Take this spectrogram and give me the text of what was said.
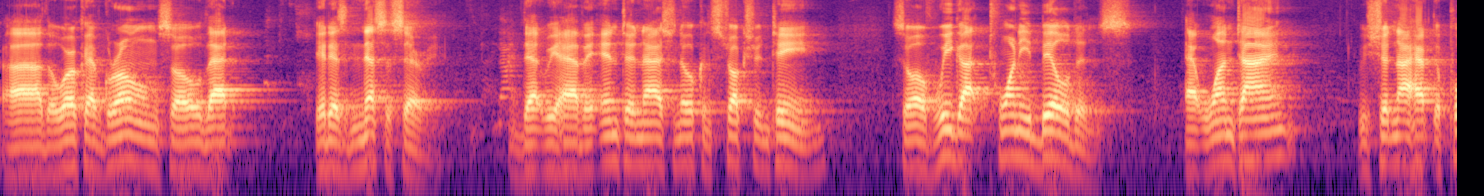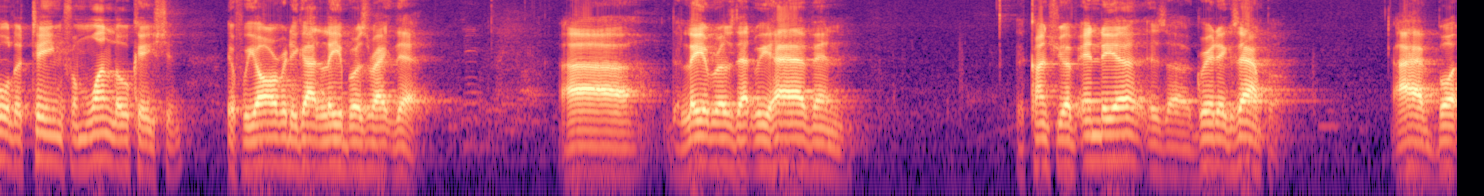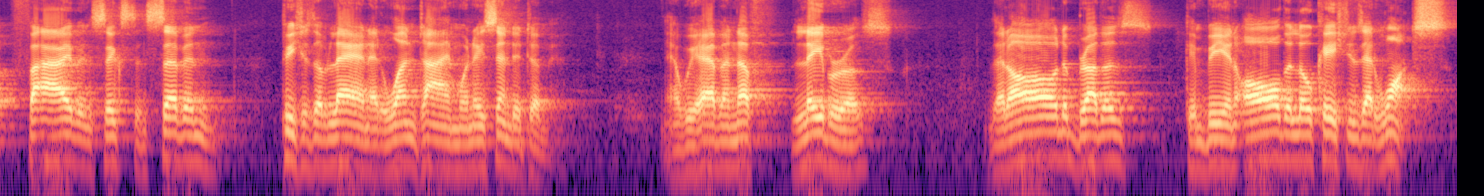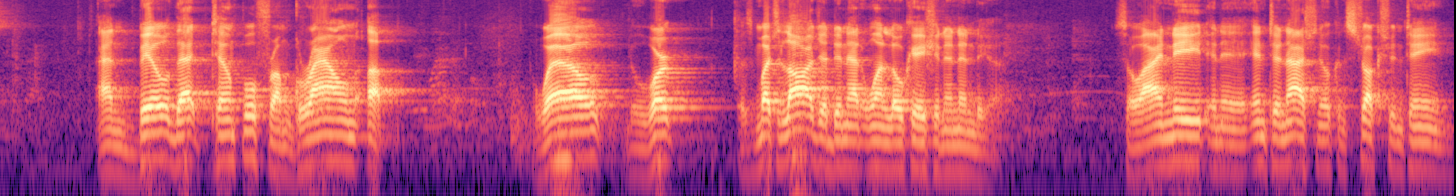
Uh, the work have grown so that it is necessary that we have an international construction team. So if we got 20 buildings at one time, we should not have to pull a team from one location if we already got laborers right there. Uh, the laborers that we have in the country of India is a great example. I have bought five and six and seven pieces of land at one time when they send it to me. And we have enough laborers that all the brothers can be in all the locations at once and build that temple from ground up. Well, the work is much larger than that one location in India. So I need an international construction team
